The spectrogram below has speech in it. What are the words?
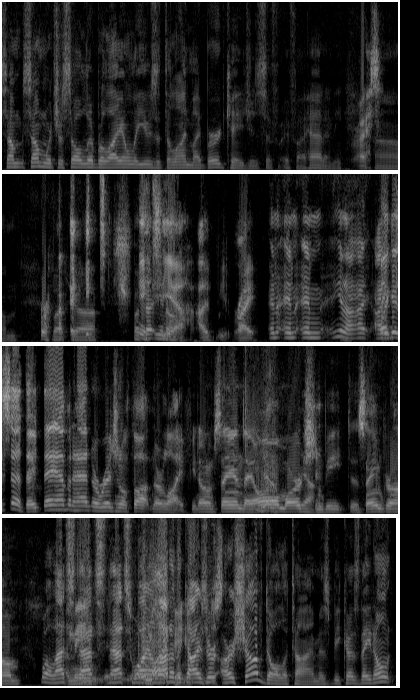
some some which are so liberal, I only use it to line my bird cages if if I had any. Right. Um, Right. but uh, but that, you know, yeah, I, right. and and and you know, I, I like I said, they, they haven't had an original thought in their life. You know what I'm saying? They all Yeah, march yeah. and beat to the same drum. Well, that's I mean, that's that's why a lot of the guys are, are shoved all the time is because they don't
